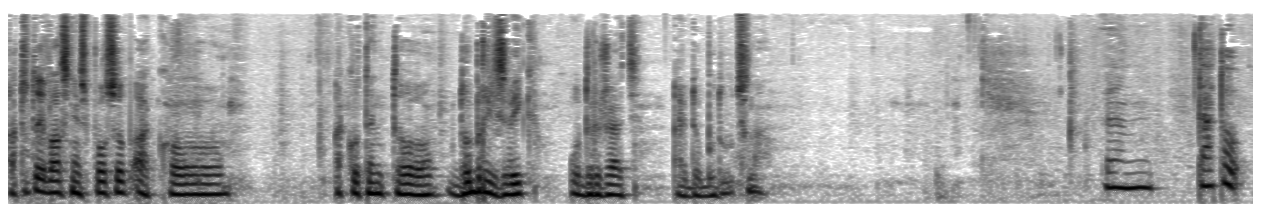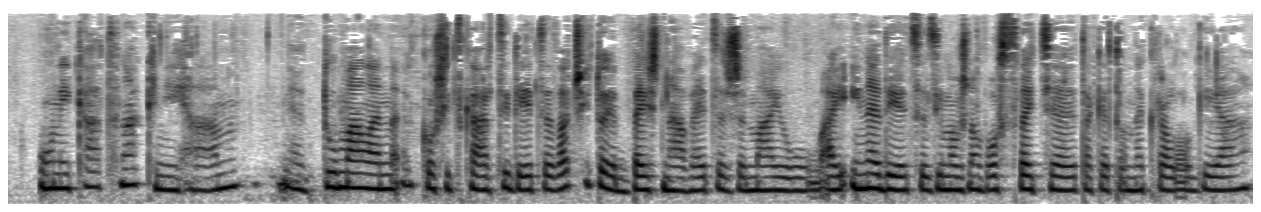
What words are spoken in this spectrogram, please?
A toto je vlastne spôsob, ako, ako tento dobrý zvyk udržať aj do budúcna. Táto unikátna kniha, tu má len Košická arcidieceza, či to je bežná vec, že majú aj iné diecezy možno vo svete takéto nekrológia?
